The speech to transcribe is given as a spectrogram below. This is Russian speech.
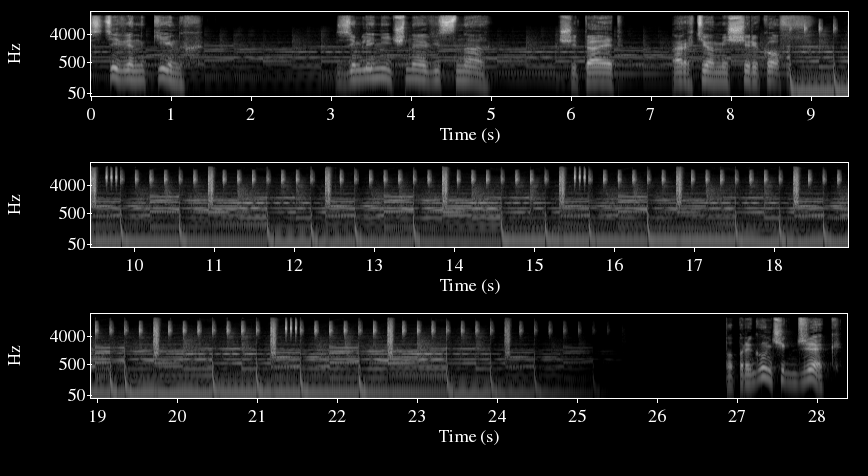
Стивен Кинг. Земляничная весна. Читает Артем Мещеряков. Попрыгунчик Джек.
